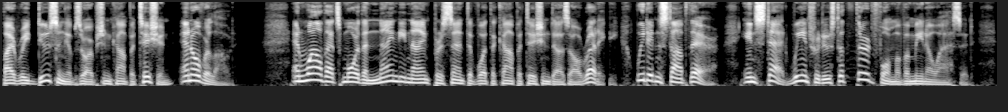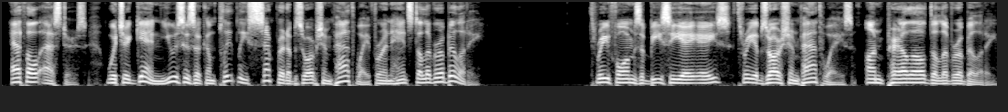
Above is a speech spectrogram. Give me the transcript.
by reducing absorption competition and overload. And while that's more than 99% of what the competition does already, we didn't stop there. Instead, we introduced a third form of amino acid, ethyl esters, which again uses a completely separate absorption pathway for enhanced deliverability. Three forms of BCAAs, three absorption pathways, unparalleled deliverability.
